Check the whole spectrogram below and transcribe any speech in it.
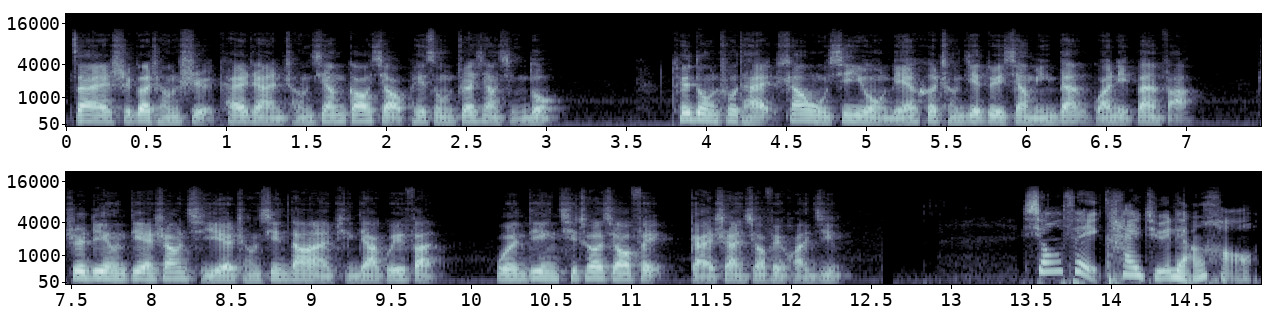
在十个城市开展城乡高效配送专项行动，推动出台商务信用联合惩戒对象名单管理办法，制定电商企业诚信档案评价规范，稳定汽车消费，改善消费环境。消费开局良好，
